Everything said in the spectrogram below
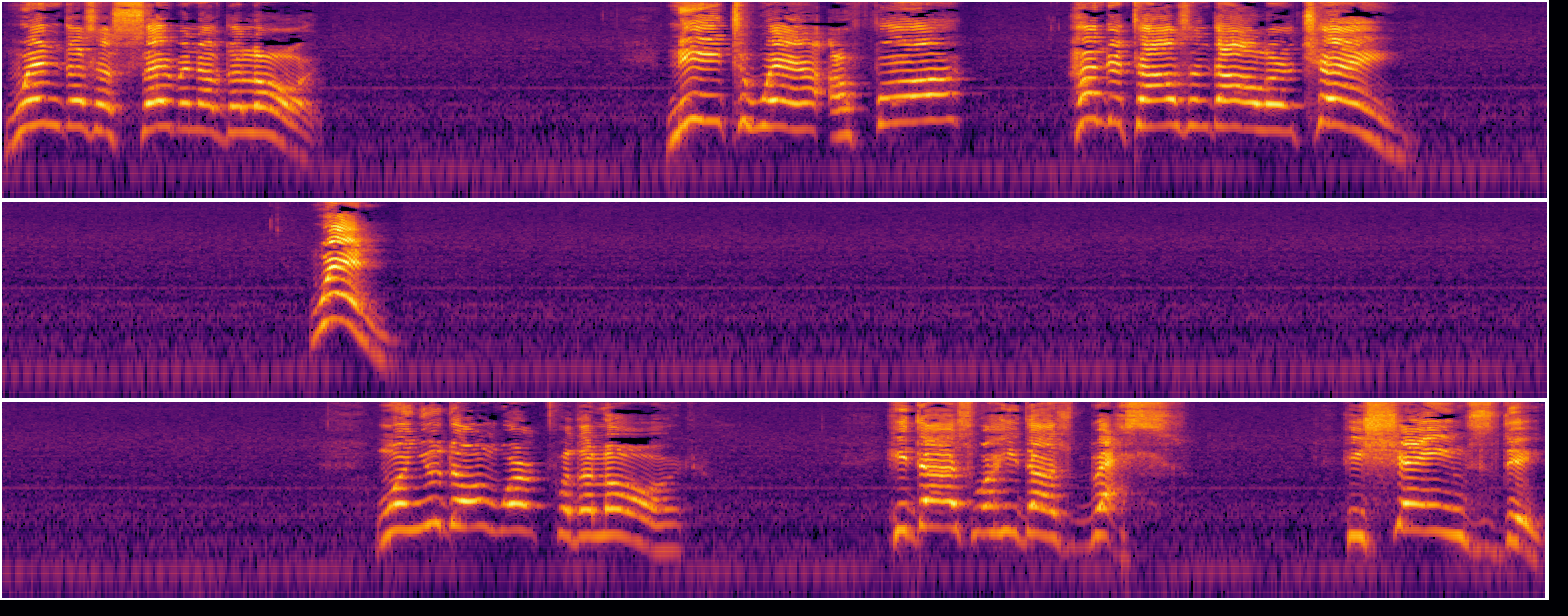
When does a servant of the Lord need to wear a $400,000 chain? When? When you don't work for the Lord, He does what He does best. He shames thee.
